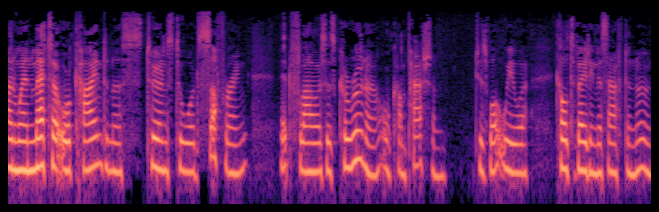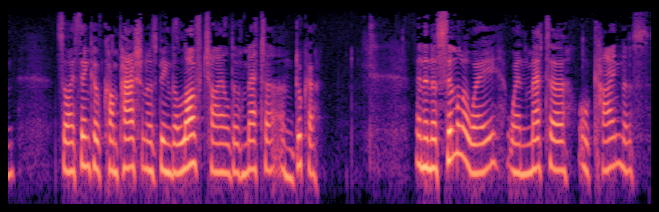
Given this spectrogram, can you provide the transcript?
And when metta or kindness turns towards suffering, it flowers as karuna or compassion, which is what we were cultivating this afternoon. So I think of compassion as being the love child of metta and dukkha. And in a similar way, when metta or kindness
